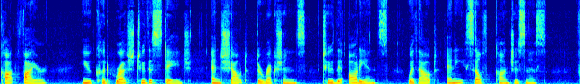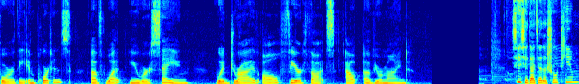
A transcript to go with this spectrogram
caught fire, you could rush to the stage and shout directions to the audience without any self consciousness for the importance of what you were saying would drive all fear thoughts out of your mind. 谢谢大家的收听，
